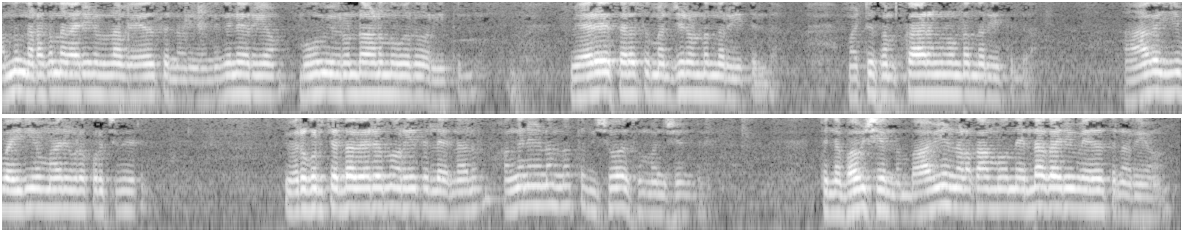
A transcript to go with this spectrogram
അന്ന് നടക്കുന്ന കാര്യങ്ങളെല്ലാം വേദത്തിന് അറിയാം. എങ്ങനെ അറിയാം? ഭൂമി ഉരുണ്ടാണെന്ന് പോലും അറിയത്തില്ല. വേറെ സ്ഥലത്ത് മനുഷ്യരുണ്ടെന്ന് അറിയത്തില്ല. മറ്റ് സംസ്കാരങ്ങളുണ്ടെന്ന് അറിയത്തില്ല. ആകെ ഈ വൈദികന്മാർ ഇവിടെ കുറച്ച് പേര്. ഇവരെ കുറിച്ചല്ല വേറെ ഒന്നും അറിയത്തില്ല. എന്നാലും അങ്ങനെയാണ് അന്നത്തെ വിശ്വാസം മനുഷ്യന്റെ. പിന്നെ ഭവിഷ്യന്തം. ഭാവിയിൽ നടക്കാൻ പോകുന്ന എല്ലാ കാര്യവും വേദത്തിന് അറിയാം.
